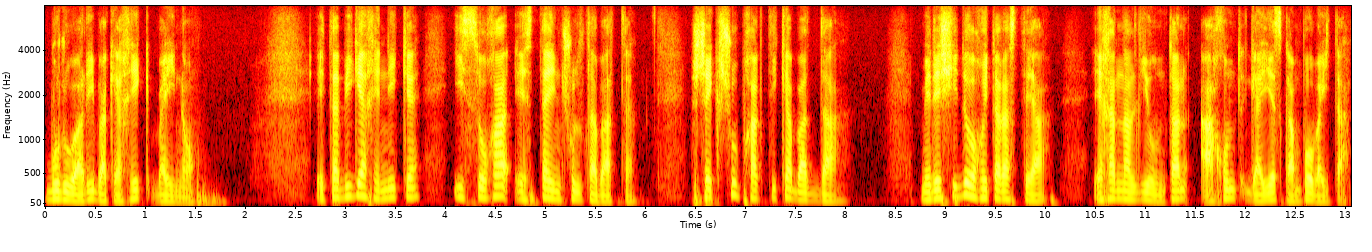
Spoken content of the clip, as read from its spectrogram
buruari bakarrik baino. Eta bigarrenik, izora ez da insulta bat. Seksu praktika bat da, Meresido horretaraztea, erran aldi untan ahunt gaiez kanpo baita.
